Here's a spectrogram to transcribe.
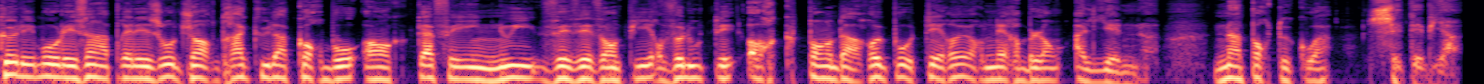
que les mots les uns après les autres, genre Dracula, Corbeau, Ancre, Caféine, Nuit, VV, Vampire, Velouté, Orque, Panda, Repos, Terreur, Nerf blanc, Alien. N'importe quoi, c'était bien.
